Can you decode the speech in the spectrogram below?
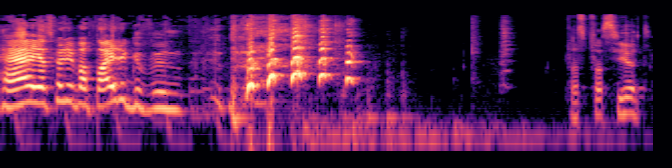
Hä, jetzt könnt ihr aber beide gewinnen. Was passiert?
